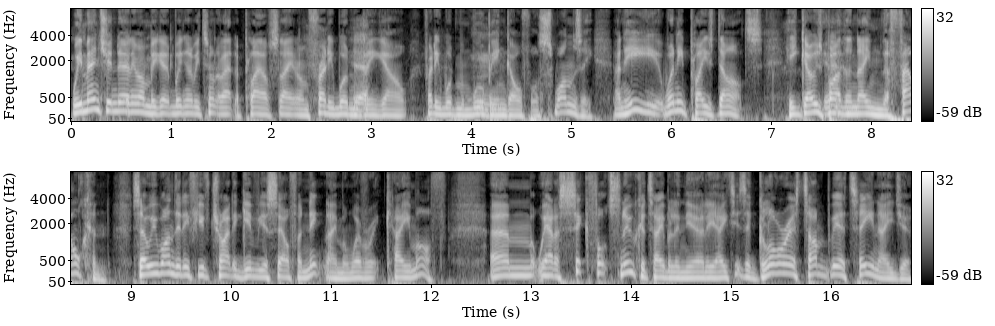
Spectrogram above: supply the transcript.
We mentioned earlier on we're going to be talking about the playoffs later on. Freddie Woodman Yeah. Hmm. being goal. Freddie Woodman will be in goal for Swansea, and he when he plays darts, he goes by the name the Falcon. So we wondered if you've tried to give yourself a nickname and whether it came off. Um, we had a six foot snooker table in the early eighties. A glorious time to be a teenager.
